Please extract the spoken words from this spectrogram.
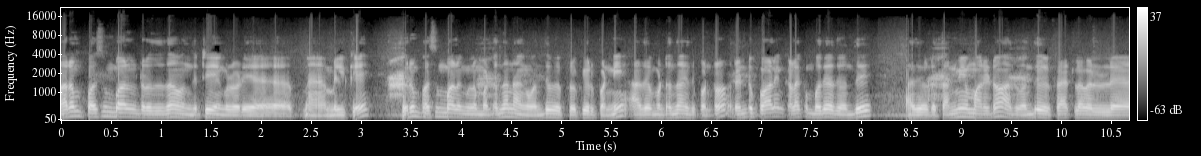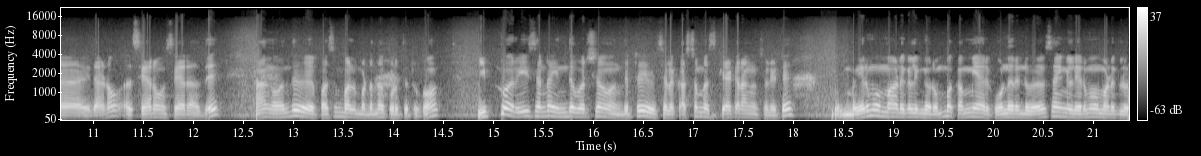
மரம் பசும்பால்ன்றது தான் வந்துட்டு எங்களுடைய மில்கே வெறும் பசும்பாலுங்களை மட்டும்தான் நாங்கள் வந்து ப்ரொக்யூர் பண்ணி அதை மட்டும் தான் இது பண்ணுறோம் ரெண்டு பாலையும் கலக்கும் போதே அது வந்து அதோட தன்மையை மாறிடும். அது வந்து ஃபேட் லெவல் இதாகிடும் சேரவும் சேராது. நாங்கள் வந்து பசும்பால் மட்டும்தான் கொடுத்துட்ருக்கோம். இப்போ ரீசெண்டாக இந்த வருஷம் வந்துட்டு சில கஸ்டமர்ஸ் கேட்குறாங்கன்னு சொல்லிட்டு எருமை மாடுகள் இங்கே ரொம்ப கம்மியாக இருக்குது ஒன்று ரெண்டு விவசாயிகள் எருமை மாடுகள்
